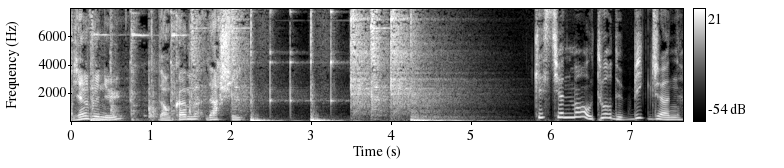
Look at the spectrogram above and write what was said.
Bienvenue dans Comme d'Archie. Questionnement autour de Big John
